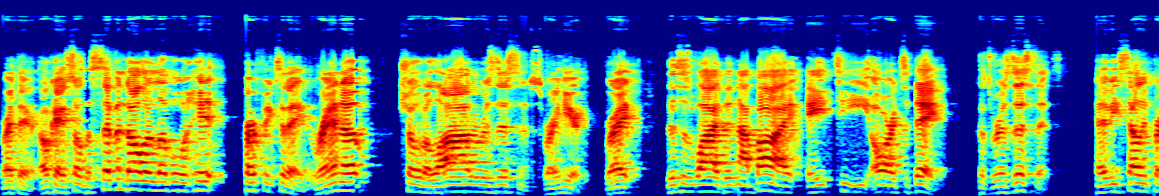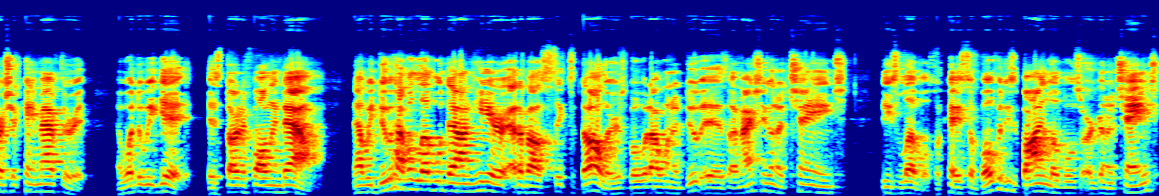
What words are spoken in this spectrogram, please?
Right there. Okay, so the $7 level hit perfect today. Ran up, showed a lot of resistance right here, right? This is why I did not buy ATER today, because resistance. Heavy selling pressure came after it. And what do we get? It started falling down. Now, we do have a level down here at about $6, but what I want to do is I'm actually going to change these levels, okay? So both of these buying levels are going to change.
